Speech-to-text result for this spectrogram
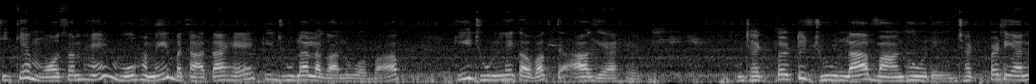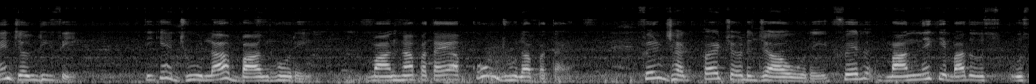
ठीक है, मौसम है, वो हमें बताता है कि झूला लगा लो अब आप, कि झूलने का वक्त आ गया है। झटपट झूला बांधो रे, झटपट यानी जल्दी से। ठीक है, झूला बांधो रे। बांधना पता है आपको, झूला पता है। फिर झटपट चढ़ जाओ रे। फिर बांधने के बाद उस उस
